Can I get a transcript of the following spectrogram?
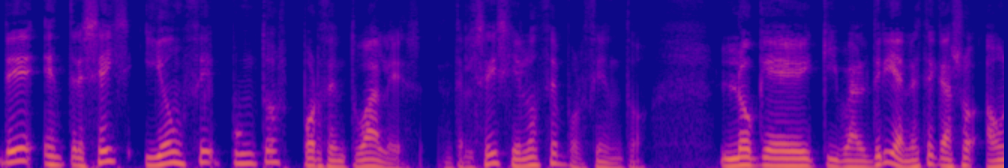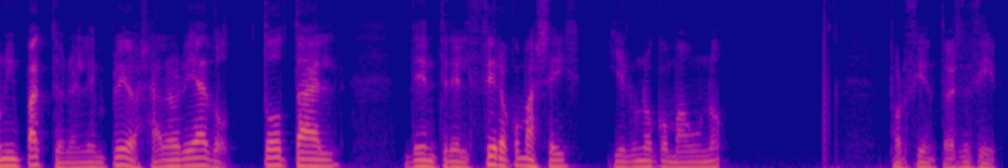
de entre 6 y 11 puntos porcentuales, entre el 6 y el 11%, lo que equivaldría en este caso a un impacto en el empleo asalariado total de entre el 0,6 y el 1,1%, es decir,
